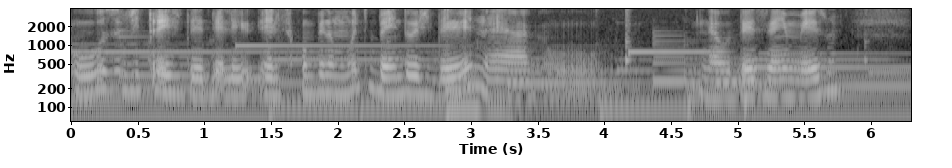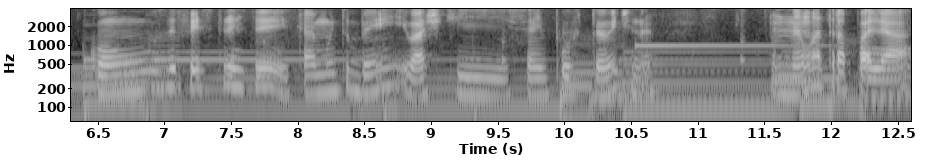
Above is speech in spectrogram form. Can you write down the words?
o uso de 3D dele, eles combinam muito bem 2D, né? O, né, o desenho mesmo com os efeitos 3D. Cai muito bem, eu acho que isso é importante, né? Não atrapalhar,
